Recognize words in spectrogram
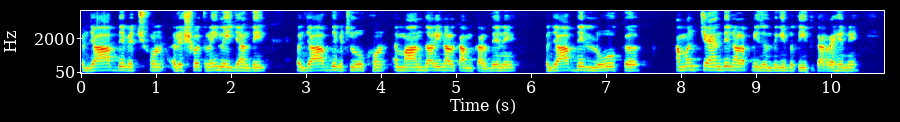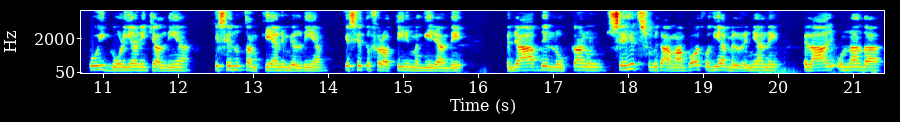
ਪੰਜਾਬ ਦੇ ਵਿੱਚ ਹੁਣ ਰਿਸ਼ਵਤ ਨਹੀਂ ਲਈ ਜਾਂਦੀ, ਪੰਜਾਬ ਦੇ ਵਿੱਚ ਲੋਕ ਹੁਣ ਇਮਾਨਦਾਰੀ ਨਾਲ ਕੰਮ ਕਰਦੇ ਨੇ, ਪੰਜਾਬ ਦੇ ਲੋਕ ਅਮਨ ਚੈਨ ਦੇ ਨਾਲ ਆਪਣੀ ਜ਼ਿੰਦਗੀ ਬਤੀਤ ਕਰ ਰਹੇ ਨੇ, ਕੋਈ ਗੋਲੀਆਂ ਨਹੀਂ ਚੱਲਦੀਆਂ, ਕਿਸੇ ਨੂੰ ਧਮਕੀਆਂ ਨਹੀਂ ਮਿਲਦੀਆਂ, ਕਿਸੇ ਤੋਂ ਫਰੌਤੀ ਨਹੀਂ ਮੰਗੀ ਜਾਂਦੀ। ਪੰਜਾਬ ਦੇ ਲੋਕਾਂ ਨੂੰ ਸਿਹਤ ਸੁਵਿਧਾਵਾਂ ਬਹੁਤ ਵਧੀਆ ਮਿਲ ਰਹੀਆਂ ਨੇ ਇਲਾਜ ਉਹਨਾਂ ਦਾ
